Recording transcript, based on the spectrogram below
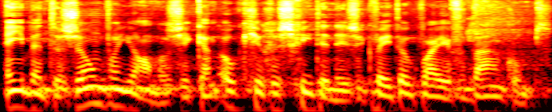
En je bent de zoon van Johannes. Ik ken ook je geschiedenis. Ik weet ook waar je vandaan komt.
